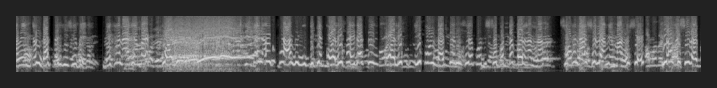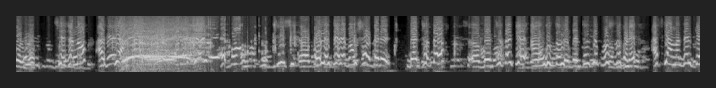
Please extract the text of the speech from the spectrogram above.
আমি একজন ডাক্তার হিসেবে। যেখানে আমি আমার আমি নিজেকে কোয়ালিফাইড ডাক্তার কোয়ালিফিকেবল ডাক্তার হিসেবে প্রতিষ্ঠা করতে পারলাম না। সেখানে আসলে আমি মানুষের সেবা করব। সেজন্য আজকে এবং কলেজের এবং সরকারের ব্যর্থতা ব্যর্থতাকে আঙ্গুল তুলে প্রশ্ন করে, আজকে আমাদেরকে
